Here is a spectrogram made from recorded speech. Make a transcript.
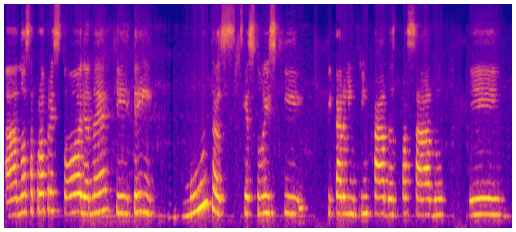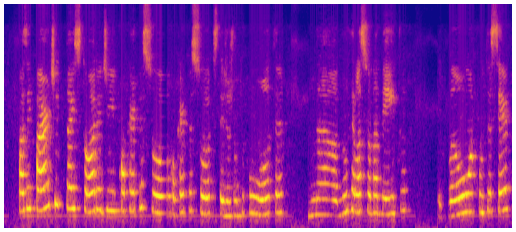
a nossa própria história, né, que tem muitas questões que ficaram intrincadas no passado e fazem parte da história de qualquer pessoa, qualquer pessoa que esteja junto com outra na, no relacionamento vão acontecer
